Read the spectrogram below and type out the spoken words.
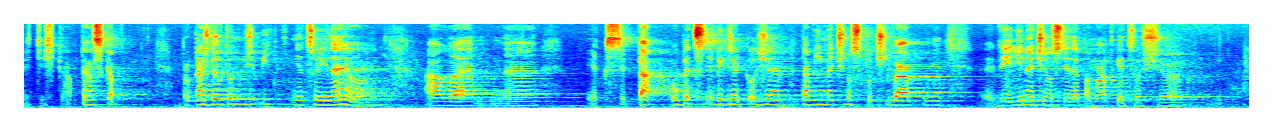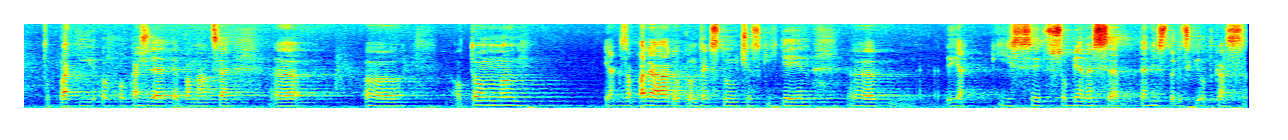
je těžká otázka. Pro každého to může být něco jiného, ale eh, jak si ta, obecně bych řekl, že ta výjimečnost spočívá hm, v jedinečnosti té památky, což eh, to platí o, o každé té památce, eh, o tom, jak zapadá do kontextu českých dějin, jaký si v sobě nese ten historický odkaz,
